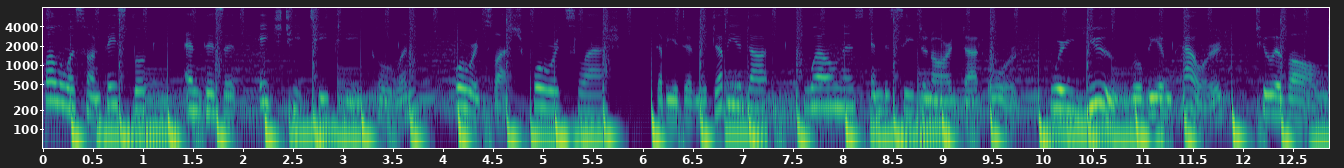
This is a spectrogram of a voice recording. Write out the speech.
follow us on Facebook and visit http colon forward slash forward slash www.wellnessembassydenard.org, where you will be empowered to evolve.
